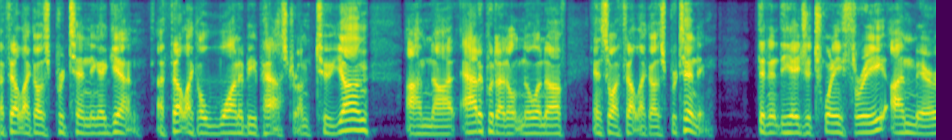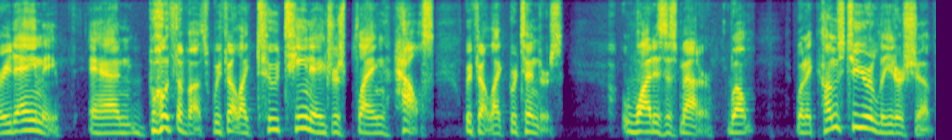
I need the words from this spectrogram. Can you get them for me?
I felt like I was pretending again. I felt like a wannabe pastor. I'm too young. I'm not adequate. I don't know enough. And so I felt like I was pretending. Then at the age of 23, I married Amy. And both of us, we felt like two teenagers playing house. We felt like pretenders. Why does this matter? Well, when it comes to your leadership,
